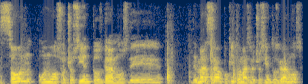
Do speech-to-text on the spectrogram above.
Son unos 800 gramos de, masa, un poquito más de 800 gramos.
